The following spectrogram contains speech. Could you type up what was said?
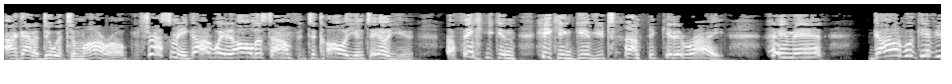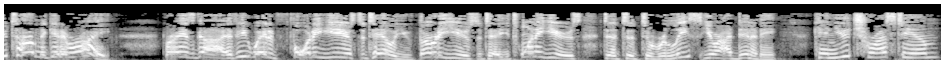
I got to do it tomorrow. Trust me, God waited all this time for, to call you and tell you. I think he can, he can give you time to get it right. Amen. God will give you time to get it right. Praise God. If he waited 40 years to tell you, 30 years to tell you, 20 years to, to, to release your identity, can you trust him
